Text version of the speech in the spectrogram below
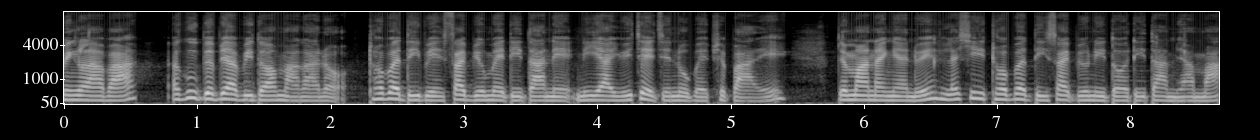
မင်္ဂလာပါအခုပြပြပေးသွားမှာကတော့ထောပတ်တီးပင်စိုက်ပျိုးမဲ့ဒေသနဲ့နေရာရွေးချယ်ခြင်းတို့ပဲဖြစ်ပါတယ်မြန်မာနိုင်ငံတွင်လက်ရှိထောပတ်တီးစိုက်ပျိုးနေသောဒေသများမှာ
